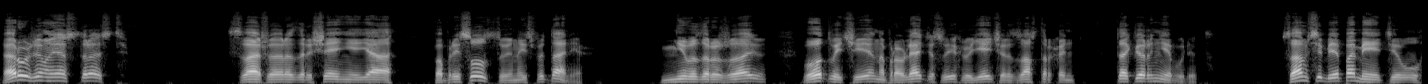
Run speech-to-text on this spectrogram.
Оружие — моя страсть. С вашего разрешения я поприсутствую на испытаниях. Не возражаю. Вот вы, Че, направляйте своих людей через Астрахань. Так вернее будет. сам себе пометил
